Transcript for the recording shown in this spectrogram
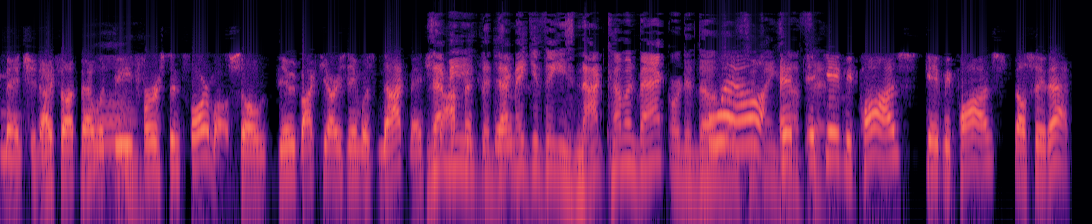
mentioned. I thought that would be first and foremost. So David Bakhtiari's name was not mentioned. Does that mean Offensive did that make you think he's not coming back, or did those, those well, two things it, not fit? it gave me pause. Gave me pause. I'll say that.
